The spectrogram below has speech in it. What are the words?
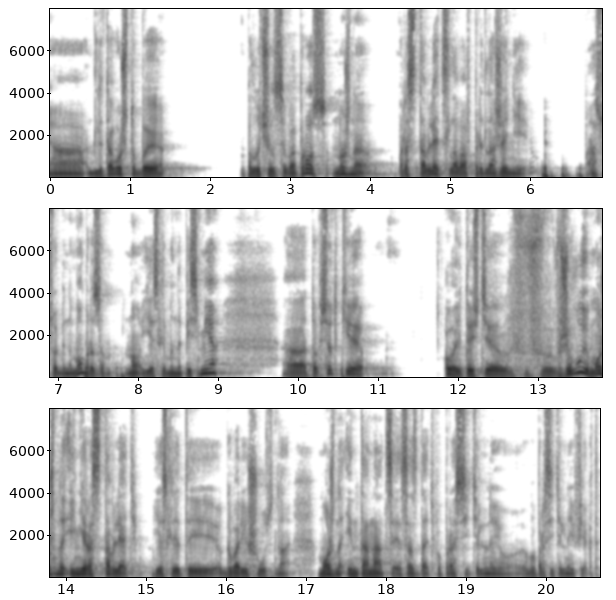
А, для того, чтобы получился вопрос, нужно расставлять слова в предложении особенным образом, но если мы на письме, а, то все-таки, ой, то есть э, в- вживую можно и не расставлять, если ты говоришь устно. Можно интонацией создать вопросительный, вопросительный эффект.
